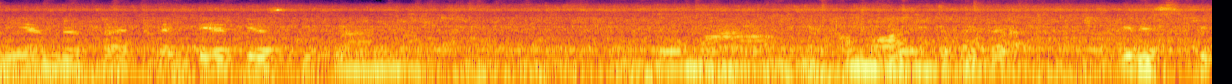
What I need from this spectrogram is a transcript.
మీ అందరితో అయితే నేను షేర్ చేసుకుంటున్నాను అన్నమాట. సో మా అమ్మ వాళ్ళ ఇంటి దగ్గర ఈ రెసిపీ.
